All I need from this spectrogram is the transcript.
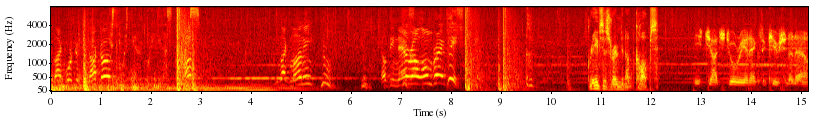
You like working for narcos? Esto es territorio de las Huh? armas. You like money? No. El dinero, hombre? Please. Graves is rounding up cops. He's judge, jury, and executioner now.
